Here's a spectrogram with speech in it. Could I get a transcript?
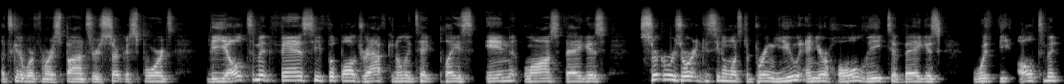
Let's get a word from our sponsors, Circa Sports. The ultimate fantasy football draft can only take place in Las Vegas. Circa Resort and Casino wants to bring you and your whole league to Vegas with the ultimate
